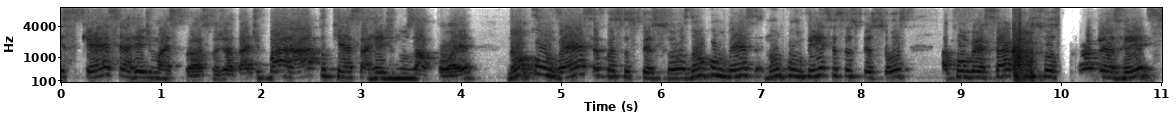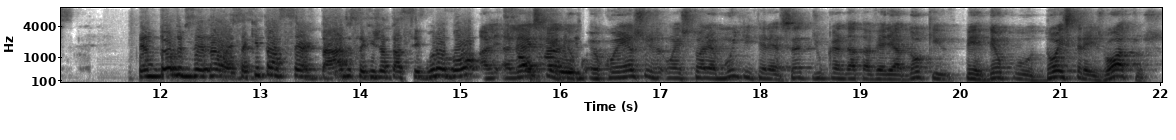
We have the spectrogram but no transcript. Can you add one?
esquece a rede mais próxima, já dá de barato que essa rede nos apoia, não conversa com essas pessoas, não conversa, não convence essas pessoas a conversar com as suas próprias redes, tentando dizer, não, isso aqui está acertado, isso aqui já está seguro, eu vou. Aliás, eu, eu, conheço uma história muito interessante de um candidato a vereador que perdeu por dois, três votos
